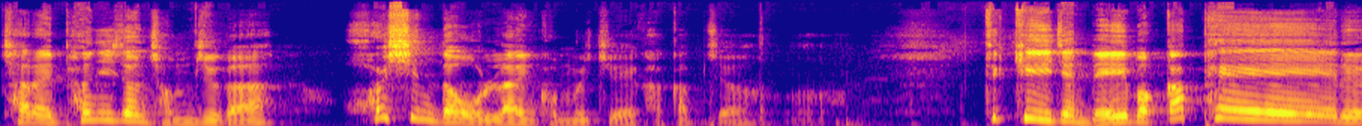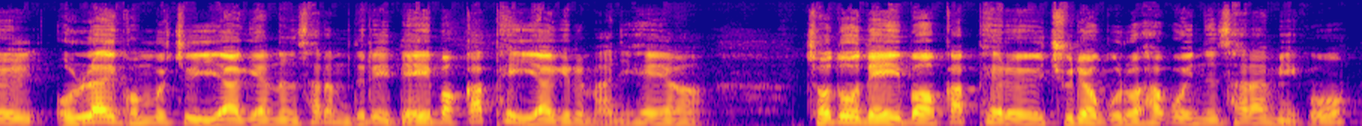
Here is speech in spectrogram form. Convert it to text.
차라리 편의점 점주가 훨씬 더 온라인 건물주에 가깝죠. 어. 특히 이제 네이버 카페를 온라인 건물주 이야기하는 사람들이 네이버 카페 이야기를 많이 해요. 저도 네이버 카페를 주력으로 하고 있는 사람이고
